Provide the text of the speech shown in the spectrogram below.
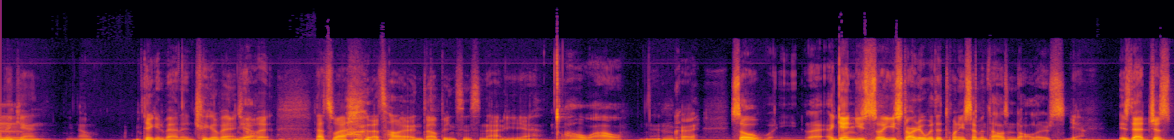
they Mm. can you know Take advantage. take advantage of it. That's why that's how I ended up in Cincinnati. Yeah. Oh wow. Yeah. Okay. So again, you so you started with the twenty seven thousand dollars. Yeah. Is that just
